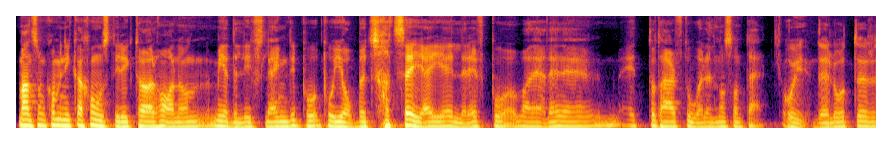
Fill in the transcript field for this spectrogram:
man som kommunikationsdirektör har någon medellivslängd på, på jobbet så att säga i LRF på vad är det, ett och ett halvt år eller något sånt där. Oj, det låter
